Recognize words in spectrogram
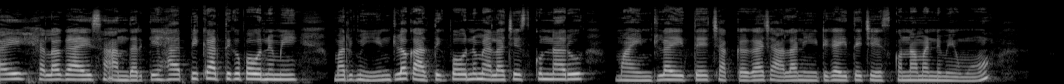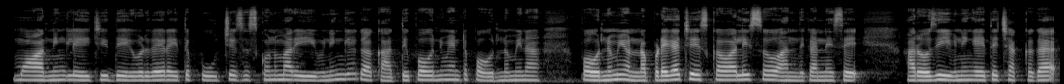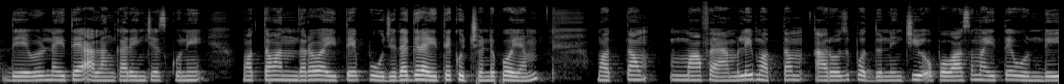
Hi hello guys అందరికీ happy Karthika Pournami. మరి మీ ఇంట్లో కార్తీక పౌర్ణమి ఎలా చేసుకున్నారు? మా ఇంట్లో అయితే చక్కగా చాలా నీట్గా అయితే చేసుకున్నామండి మేము. మార్నింగ్ లేచి దేవుడి దగ్గర అయితే పూజ చేసేసుకొని మరి ఈవినింగ్ కార్తీక పౌర్ణమి అంటే పౌర్ణమి పౌర్ణమి ఉన్నప్పుడేగా చేసుకోవాలి. సో అందుకనేసే ఆ రోజు ఈవినింగ్ అయితే చక్కగా దేవుడిని అయితే అలంకరించేసుకుని మొత్తం అందరూ అయితే పూజ దగ్గర అయితే కూర్చుండిపోయాం. మొత్తం మా ఫ్యామిలీ మొత్తం ఆ రోజు పొద్దున్నుంచి ఉపవాసం అయితే ఉండి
